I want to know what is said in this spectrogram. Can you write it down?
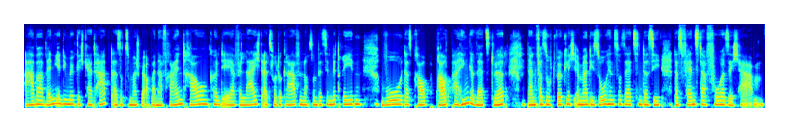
Aber wenn ihr die Möglichkeit habt, also zum Beispiel auch bei einer freien Trauung, könnt ihr ja vielleicht als Fotografin noch so ein bisschen mitreden, wo das Brautpaar hingesetzt wird. Dann versucht wirklich immer, die so hinzusetzen, dass sie das Fenster vor sich haben.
